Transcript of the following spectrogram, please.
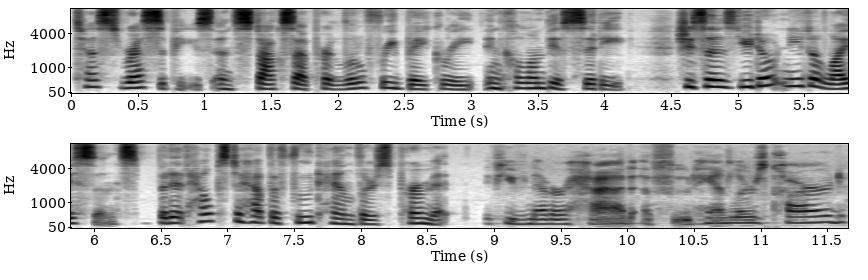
tests recipes and stocks up her little free bakery in Columbia City. She says you don't need a license, but it helps to have a food handler's permit. If you've never had a food handler's card,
